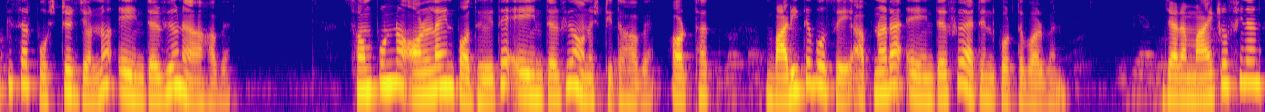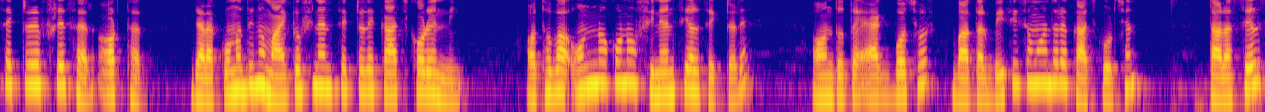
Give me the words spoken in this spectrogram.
অফিসার পোস্টের জন্য এই ইন্টারভিউ নেওয়া হবে। সম্পূর্ণ অনলাইন পদ্ধতিতে এই ইন্টারভিউ অনুষ্ঠিত হবে। অর্থাৎ বাড়িতে বসেই আপনারা এই ইন্টারভিউ অ্যাটেন্ড করতে পারবেন। যারা মাইক্রোফিন্যান্স সেক্টরে ফ্রেশার, অর্থাৎ যারা কোনোদিনও মাইক্রোফিন্যান্স সেক্টরে কাজ করেননি অথবা অন্য কোনো ফিনান্সিয়াল সেক্টরে অন্তত এক বছর বা তার বেশি সময় ধরে কাজ করছেন, তারা সেলস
